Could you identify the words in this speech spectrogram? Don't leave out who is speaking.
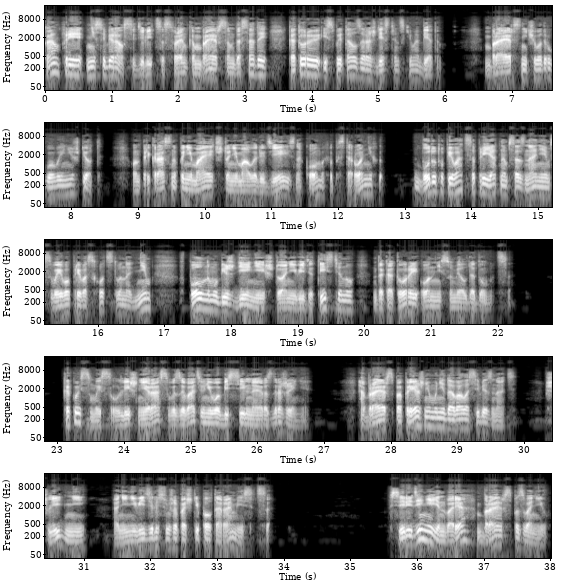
Speaker 1: Хамфри не собирался делиться с Фрэнком Брайерсом досадой, которую испытал за рождественским обедом. Брайерс ничего другого и не ждет. Он прекрасно понимает, что немало людей, знакомых и посторонних, будут упиваться приятным сознанием своего превосходства над ним в полном убеждении, что они видят истину, до которой он не сумел додуматься. Какой смысл лишний раз вызывать у него бессильное раздражение? А Брайерс по-прежнему не давал о себе знать. Шли дни, они не виделись уже почти полтора месяца. В середине января Брайерс позвонил.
